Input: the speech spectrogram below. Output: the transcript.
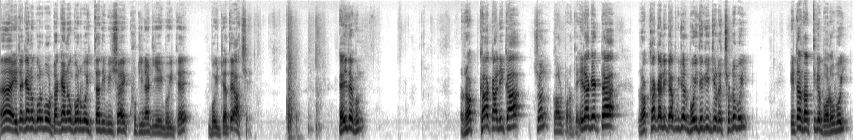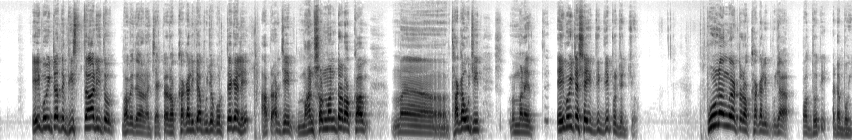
হ্যাঁ এটা কেন করব, ওটা কেন করব, ইত্যাদি বিষয়ে খুঁটিনাটি এই বইতে, বইটাতে আছে। এই দেখুন, রক্ষা কালিকা চন কল্পনাতে। এর আগে একটা রক্ষা কালিকা পূজার বই দেখেছি, ওটা ছোটো বই। এটা তার থেকে বড় বই। এই বইটাতে বিস্তারিতভাবে দেওয়া আছে একটা রক্ষা কালিকা পুজো করতে গেলে আপনার যে মান সম্মানটা রক্ষা থাকা উচিত মানে এই বইটা সেই দিক দিয়ে প্রযোজ্য। পূর্ণাঙ্গ একটা রক্ষাকালী পূজা পদ্ধতি, একটা বই।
